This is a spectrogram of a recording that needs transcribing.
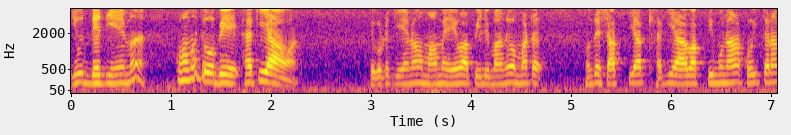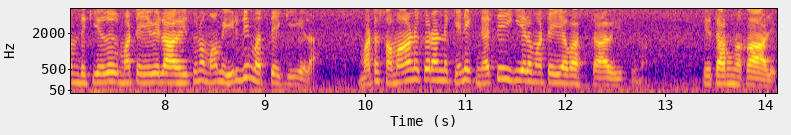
යුද්ධෙදීම කොහොමද ඔබේ හැකියාවන්? එතකොට කියනවා මම ඒවා පිළිබඳව මට හොඳ ශක්තියක් හැකියාවක් තිබුණා කොයිතරම්ද කියලාද මට ඒ වෙලාවේ හිතුණා මම 이르දිමත් කියලා. මට සමාන කරන්න කෙනෙක් නැtei කියලා මට ඒ අවස්ථාවේ හිතුණා. ඒ තරුණ කාලේ.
